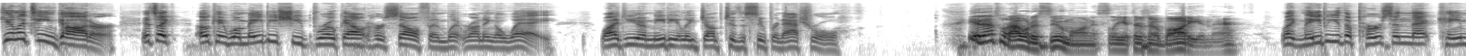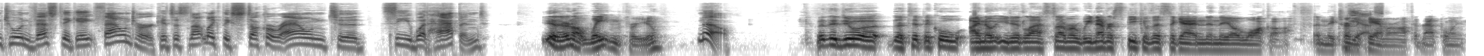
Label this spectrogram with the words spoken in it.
Guillotine got her. It's like, okay, well, maybe she broke out herself and went running away. Why do you immediately jump to the supernatural? Yeah, that's what I would assume, honestly, if there's no body in there. Like, maybe the person that came to investigate found her, because it's not like they stuck around to see what happened. Yeah, they're not waiting for you. No. But they do a the typical I know what you did last summer, we never speak of this again, and they all walk off and they turn Yes. the camera off at that point.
